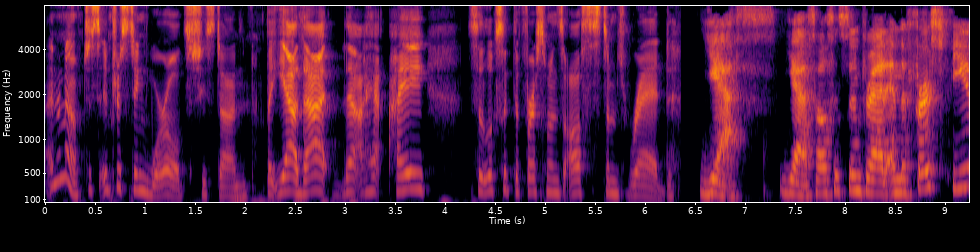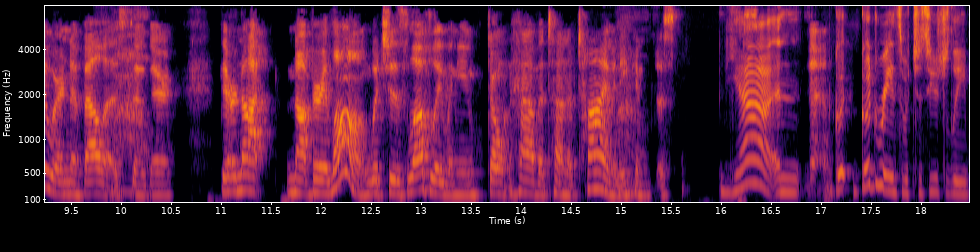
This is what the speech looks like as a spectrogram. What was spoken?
I don't know, just interesting worlds she's done. But yeah, that that I, I so it looks like the first one's All Systems Red. Yes, yes, All Systems Red, and the first few are novellas, wow. so they're they're not not very long, which is lovely when you don't have a ton of time and wow. you can just yeah, and yeah. Good Goodreads, which is usually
